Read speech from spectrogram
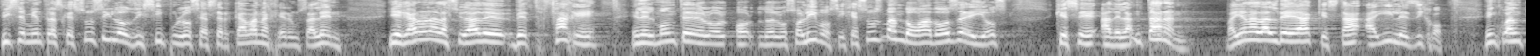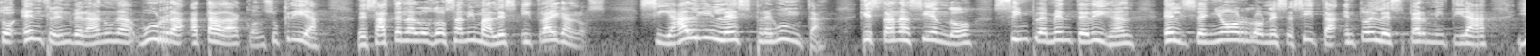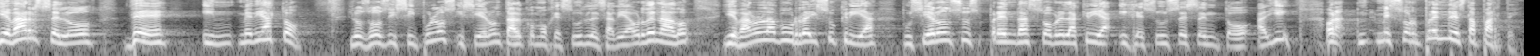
Dice, mientras Jesús y los discípulos se acercaban a Jerusalén, llegaron a la ciudad de Betfage en el monte de, los olivos y Jesús mandó a dos de ellos que se adelantaran Vayan a la aldea que está ahí, les dijo. En cuanto entren, verán una burra atada con su cría. Desaten a los dos animales y tráiganlos. Si alguien les pregunta qué están haciendo, simplemente digan, el Señor lo necesita. Entonces les permitirá llevárselo de inmediato. Los dos discípulos hicieron tal como Jesús les había ordenado, llevaron la burra y su cría, pusieron sus prendas sobre la cría y Jesús se sentó allí. Ahora, me sorprende esta parte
